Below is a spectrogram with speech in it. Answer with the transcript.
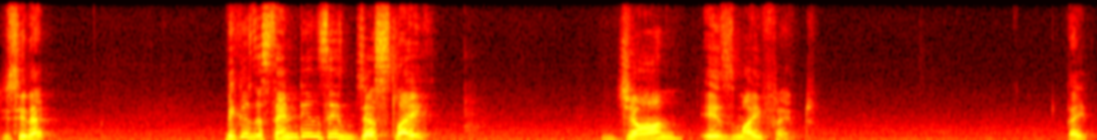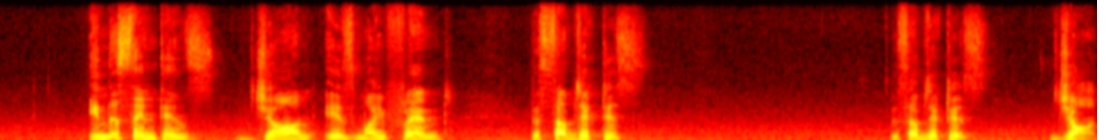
You see that? Because the sentence is just like John is my friend. In the sentence, John is my friend, the subject is the subject is John.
